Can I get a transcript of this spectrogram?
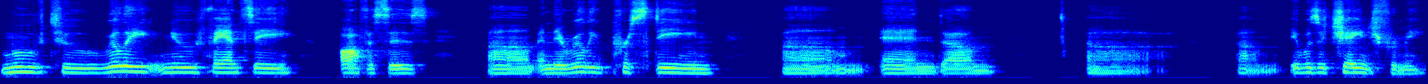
moved to really new fancy offices, um, and they're really pristine. Um, and um, uh, um, it was a change for me.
